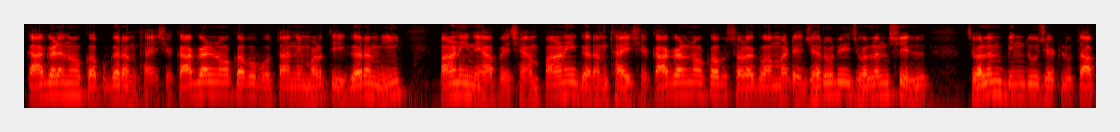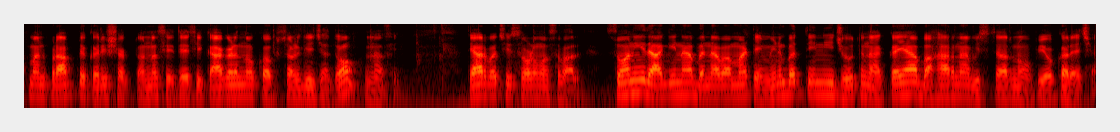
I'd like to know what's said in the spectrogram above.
કાગળનો કપ ગરમ થાય છે. કાગળનો કપ પોતાને મળતી ગરમી પાણીને આપે છે. આમ પાણી ગરમ થાય છે. કાગળનો કપ સળગવા માટે જરૂરી જ્વલનશીલ જ્વલન બિંદુ જેટલું તાપમાન પ્રાપ્ત કરી શકતો નથી. તેથી કાગળનો કપ સળગી જતો નથી. ત્યાર પછી સોળમો સવાલ. સોની દાગીના બનાવવા માટે મીણબત્તીની જ્યોતના કયા બહારના વિસ્તારનો ઉપયોગ કરે છે?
